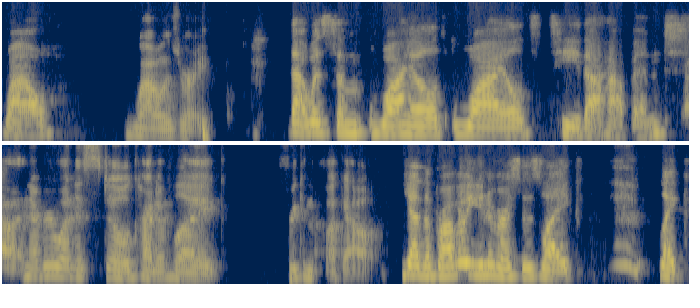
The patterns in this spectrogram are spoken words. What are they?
wow. Wow is right. That was some wild, wild tea that happened. Yeah. And everyone is still kind of like freaking the fuck out. Yeah, the Bravo universe is like, like,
